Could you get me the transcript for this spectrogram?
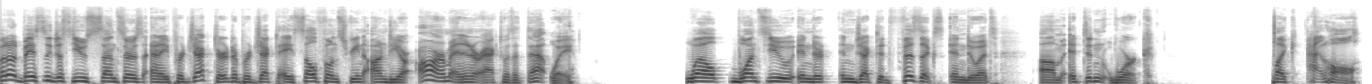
but it would basically just use sensors and a projector to project a cell phone screen onto your arm and interact with it that way. Well, once you in- injected physics into it, um, it didn't work like at all.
